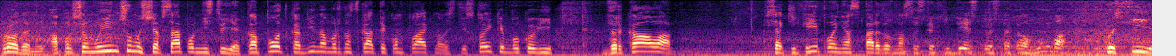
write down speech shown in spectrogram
проданий. А по всьому іншому ще все повністю є. Капот, кабіна, можна сказати, комплектна, ось ці стойки бокові, дзеркала, всякі кріплення. Спереду в нас ось такі диски, ось така гума, косі.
